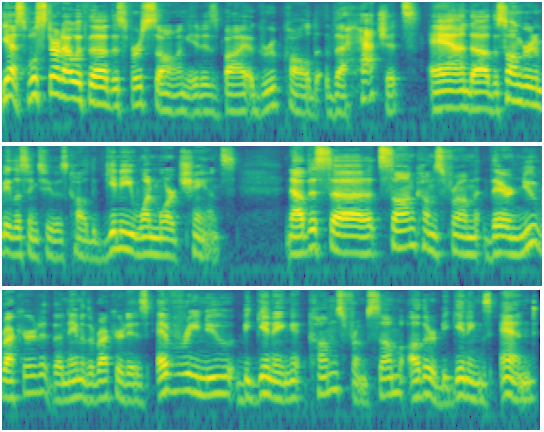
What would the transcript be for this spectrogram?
yes we'll start out with uh, this first song. It is by a group called the hatchets and uh, the song we're going to be listening to is called gimme one more chance now, this uh, song comes from their new record. The name of the record is Every New Beginning Comes from Some Other Beginning's End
